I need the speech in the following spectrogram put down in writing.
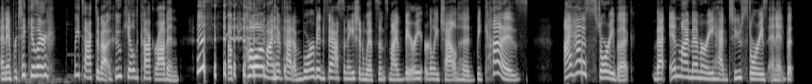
And in particular, we talked about Who Killed Cock Robin, a poem I have had a morbid fascination with since my very early childhood because I had a storybook that in my memory had two stories in it, but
